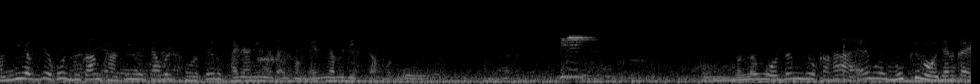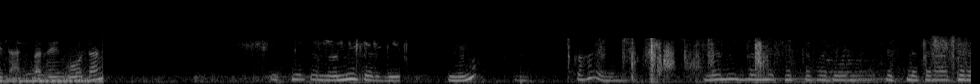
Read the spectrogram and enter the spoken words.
हम भी अब देखो जुकाम खांसी में चावल छोड़ते तो फ़ायदा नहीं होता है हमें देखता हूँ। तो मतलब ओदन जो कहा है वो मुख्य भोजन का तात्पर्य है। ओदन इसमें तो लोनी कर दी। कहाँ है? ब्रह्म छत्रपति कृष्ण कराकर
